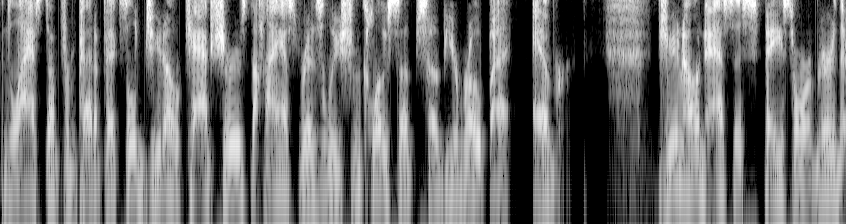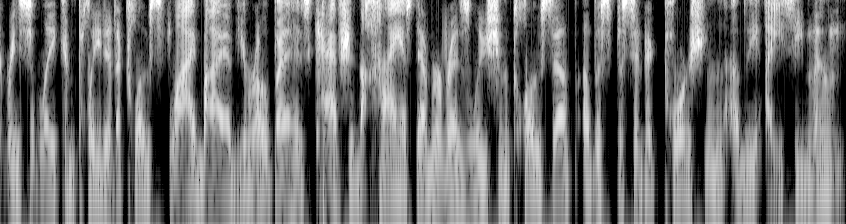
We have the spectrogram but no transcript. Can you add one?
And last up from Petapixel, Juno captures the highest resolution close ups of Europa ever. Juno, NASA's space orbiter that recently completed a close flyby of Europa, has captured the highest ever resolution close up of a specific portion of the icy moon.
